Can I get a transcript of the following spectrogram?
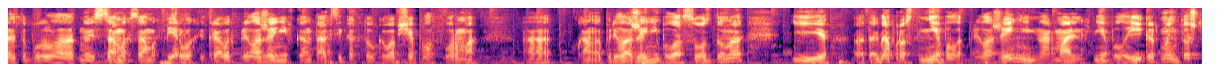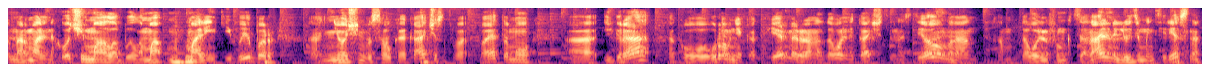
это было одно из самых-самых первых игровых приложений ВКонтакте, как только вообще платформа приложений была создана, и э, тогда просто не было приложений нормальных, не было игр, ну не то что нормальных, очень мало было, ма- маленький выбор, э, не очень высокое качество, поэтому э, игра такого уровня, как фермер, она довольно качественно сделана, там, довольно функциональна, людям интересно,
